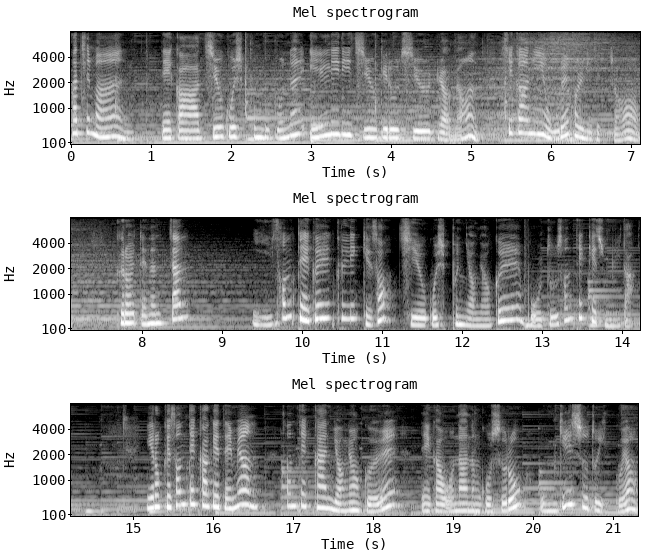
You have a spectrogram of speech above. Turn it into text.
하지만 내가 지우고 싶은 부분을 일일이 지우기로 지우려면 시간이 오래 걸리겠죠. 그럴 때는 짠! 이 선택을 클릭해서 지우고 싶은 영역을 모두 선택해 줍니다. 이렇게 선택하게 되면 선택한 영역을 내가 원하는 곳으로 옮길 수도 있고요.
